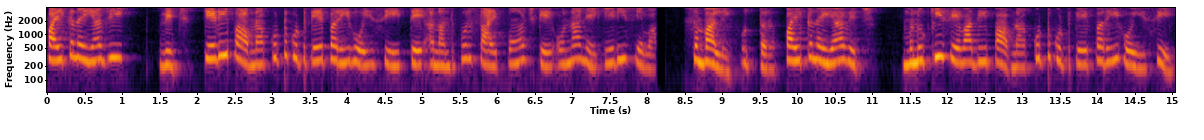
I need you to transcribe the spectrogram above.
ਭਾਈ ਕਨਈਆ ਜੀ ਵਿੱਚ ਕਿਹੜੀ ਭਾਵਨਾ ਕੁੱਟ-ਕੁੱਟ ਕੇ ਭਰੀ ਹੋਈ ਸੀ ਤੇ ਅਨੰਦਪੁਰ ਸਾਹਿਬ ਪਹੁੰਚ ਕੇ ਉਹਨਾਂ ਨੇ ਕਿਹੜੀ ਸੇਵਾ ਸੰਭਾਲੀ? ਉੱਤਰ, ਭਾਈ ਕਨਈਆ ਵਿੱਚ ਮਨੁੱਖੀ ਸੇਵਾ ਦੀ ਭਾਵਨਾ ਕੁੱਟ-ਕੁੱਟ ਕੇ ਭਰੀ ਹੋਈ ਸੀ।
